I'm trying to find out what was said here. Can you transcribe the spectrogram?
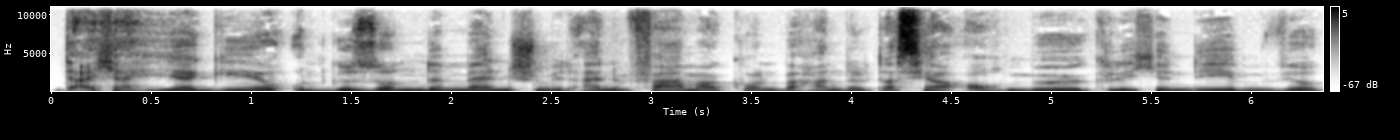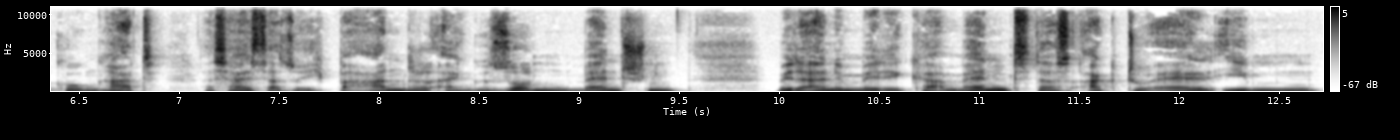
da ich ja hergehe und gesunde Menschen mit einem Pharmakon behandelt, das ja auch mögliche Nebenwirkungen hat. Das heißt also, ich behandle einen gesunden Menschen mit einem Medikament, das aktuell ihm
